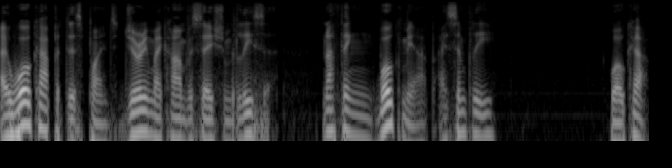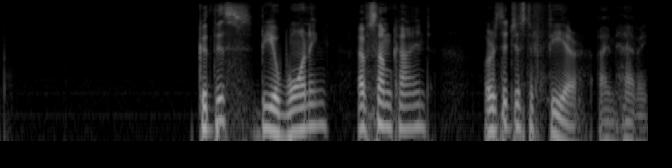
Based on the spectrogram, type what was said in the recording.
I woke up at this point during my conversation with Lisa. Nothing woke me up. I simply woke up. Could this be a warning of some kind, or is it just a fear I'm having?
